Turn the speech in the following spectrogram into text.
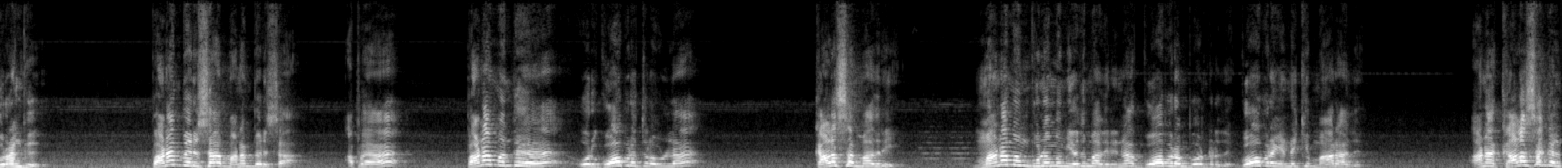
குரங்கு. பணம் பெருசா மனம் பெருசா. அப்போ பணம் வந்து ஒரு கோபுரத்தில் உள்ள கலசம் மாதிரி மனமும் குணமும் எது மாதிரினா கோபுரம் போன்றது. கோபுரம் என்றைக்கும் மாறாது. ஆனால் கலசங்கள்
